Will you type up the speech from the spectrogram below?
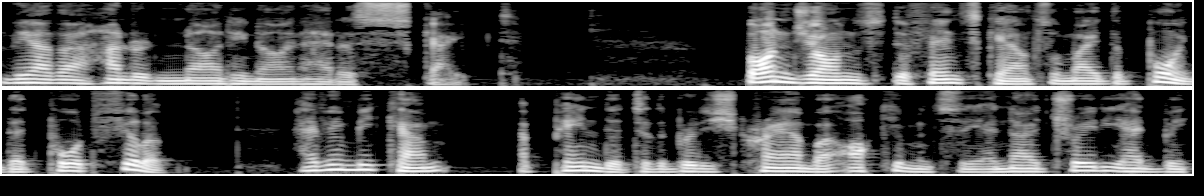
the other 199 had escaped. Bonjon's defence counsel made the point that Port Phillip, having become appended to the British Crown by occupancy and no treaty had been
